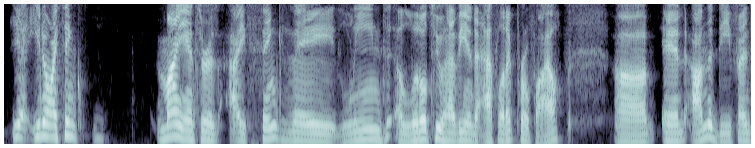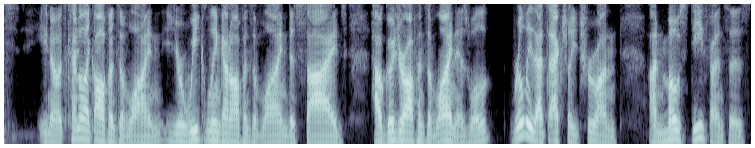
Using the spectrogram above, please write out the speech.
Yeah, you know, I think my answer is I think they leaned a little too heavy into athletic profile. Uh, and on the defense, you know, it's kind of like offensive line. Your weak link on offensive line decides how good your offensive line is. Well, really, that's actually true on on most defenses,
